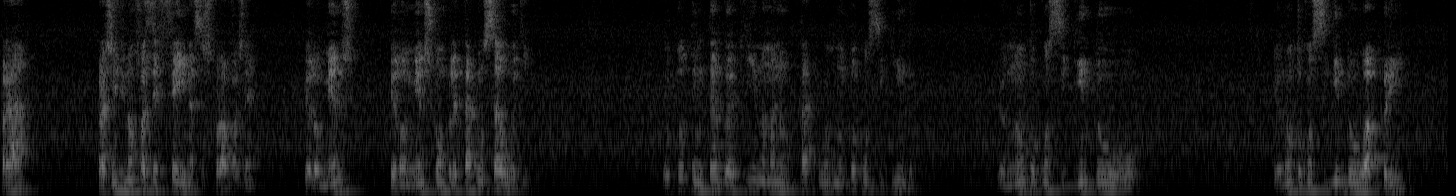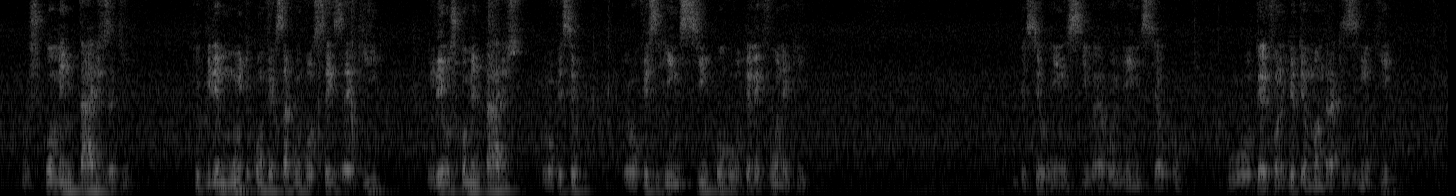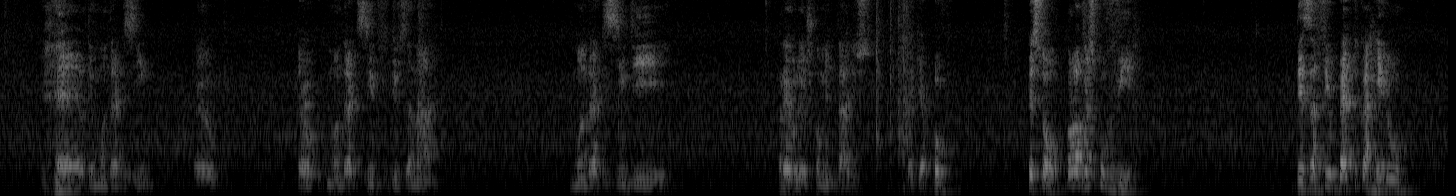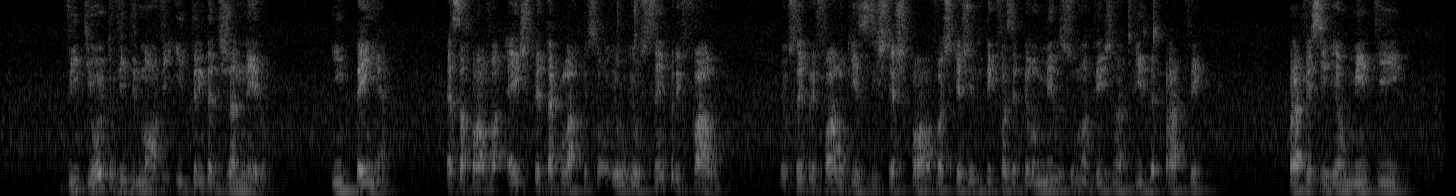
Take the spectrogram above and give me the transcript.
para para a gente não fazer feio nessas provas, né? Pelo menos pelo menos completar com saúde. Eu estou tentando aqui, mas não tá não estou conseguindo eu não estou conseguindo eu não estou conseguindo abrir os comentários aqui. Que eu queria muito conversar com vocês aqui ler os comentários eu vou ver se eu, eu vou ver se reinicio o telefone aqui. Vou ver se eu reinicio é, eu vou reiniciar o, o telefone aqui eu tenho um mandrakezinho aqui. É, eu tenho um mandrakezinho é o, é o mandrakezinho de usar na um mandrakezinho de. para eu ler os comentários daqui a pouco. Pessoal, provas por vir. Desafio Beto Carreiro 28, 29 e 30 de janeiro. Em Penha. Essa prova é espetacular, pessoal. Eu, eu sempre falo, eu sempre falo que existem as provas que a gente tem que fazer pelo menos uma vez na vida para ver para ver se realmente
